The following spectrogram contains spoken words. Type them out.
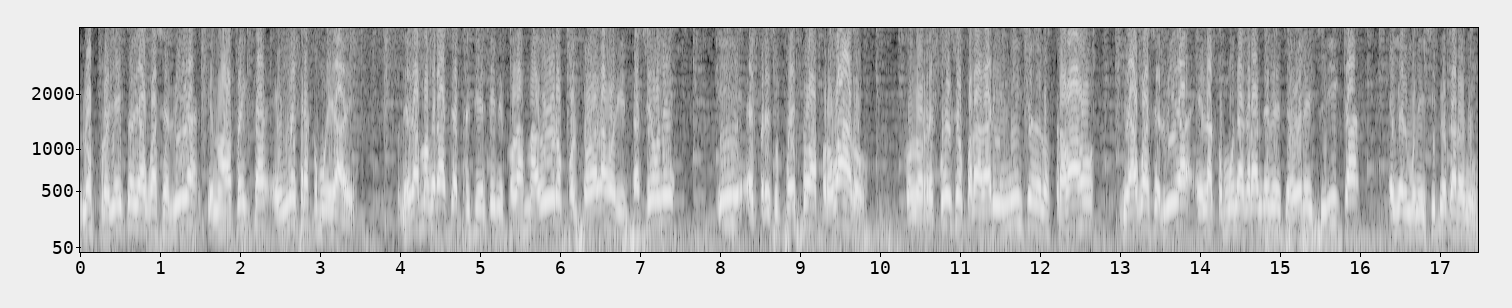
los proyectos de agua servida que nos afectan en nuestras comunidades. Le damos gracias al presidente Nicolás Maduro por todas las orientaciones y el presupuesto aprobado con los recursos para dar inicio de los trabajos de agua servida en la Comuna Grande Vencedora de Chirica, en el municipio de Caroní.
